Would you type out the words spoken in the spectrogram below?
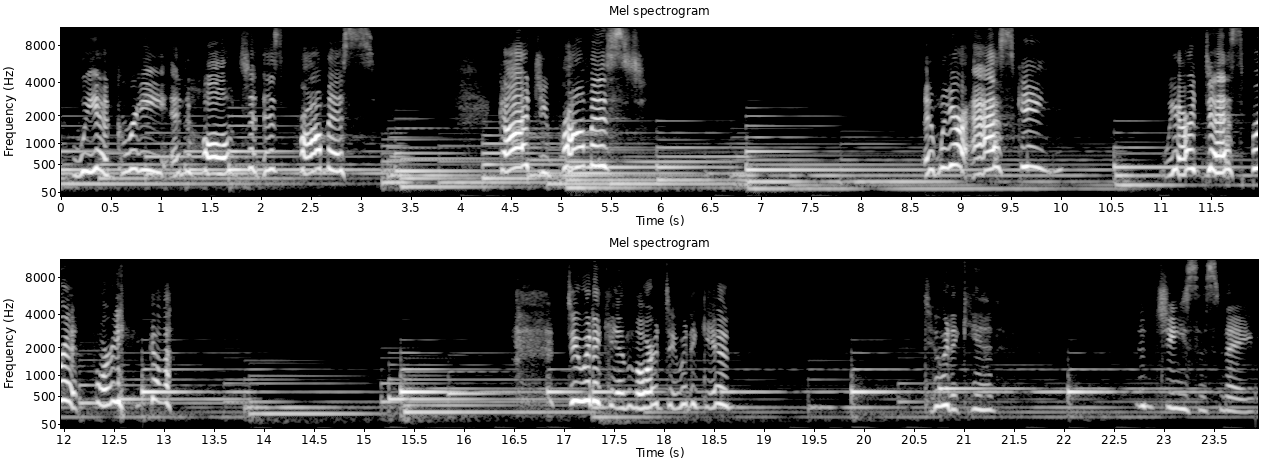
We agree and hold to this promise. God, you promised we are asking, we are desperate for you, God. Do it again, Lord. Do it again. Do it again. In Jesus' name.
